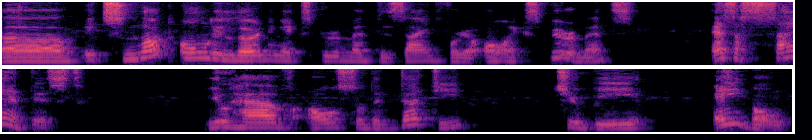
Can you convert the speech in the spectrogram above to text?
Um, it's not only learning experiment design for your own experiments. As a scientist, you have also the duty to be able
